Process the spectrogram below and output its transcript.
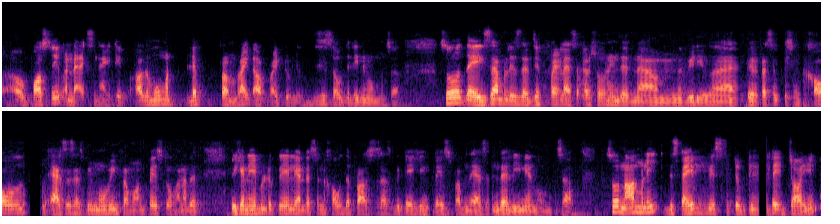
uh, positive and x negative or the movement left from right or right to left. This is how the linear movements are. So the example is the GIF file as I have shown in the um, video uh, presentation, how axis has been moving from one place to another. We can able to clearly understand how the process has been taking place from the as in the linear movements. So normally this type is to be a joint.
